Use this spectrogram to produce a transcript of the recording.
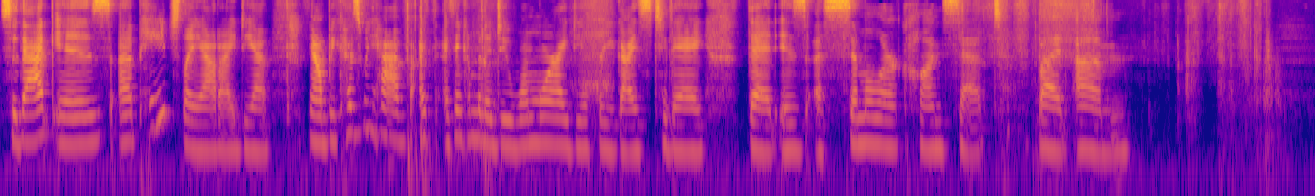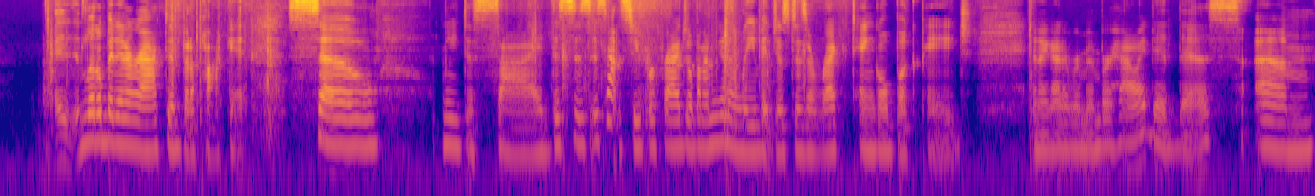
So that is a page layout idea. Now, because we have, I, th I think I'm going to do one more idea for you guys today that is a similar concept, but um, a little bit interactive, but a pocket. So me decide. This is, it's not super fragile, but I'm going to leave it just as a rectangle book page. And I got to remember how I did this. Um,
